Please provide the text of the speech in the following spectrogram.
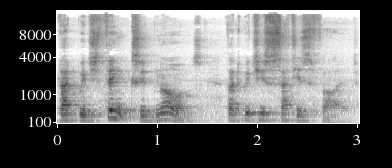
that which thinks it knows, that which is satisfied,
